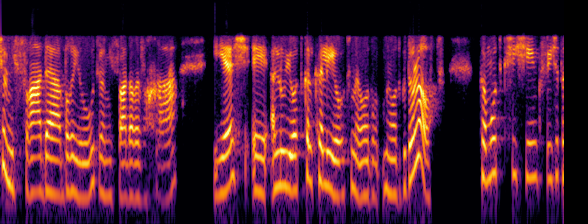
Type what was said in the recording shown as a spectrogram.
של משרד הבריאות ומשרד הרווחה יש אה, עלויות כלכליות מאוד, מאוד גדולות. כמות קשישים, כפי שאתה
